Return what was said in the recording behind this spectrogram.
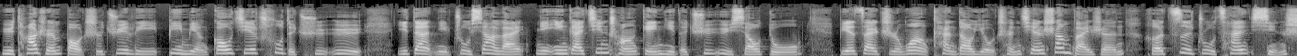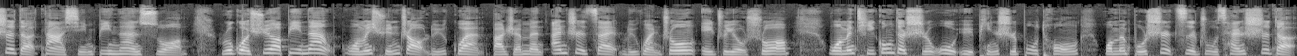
与他人保持距离，避免高接触的区域。一旦你住下来，你应该经常给你的区域消毒。别再指望看到有成千上百人和自助餐形式的大型避难所。如果需要避难，我们寻找旅馆，把人们安置在旅馆中。Adriel 说：“我们提供的食物与平时不同，我们不是自助餐式的，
